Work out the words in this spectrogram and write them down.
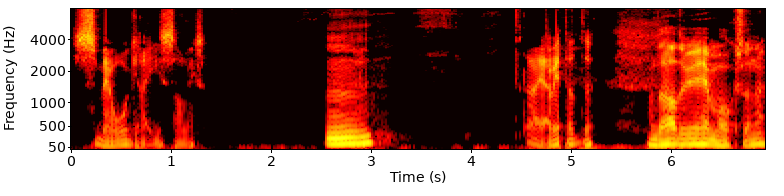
smågrisar liksom. Mm. Nej, jag vet inte. Men det hade vi ju hemma också nu.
